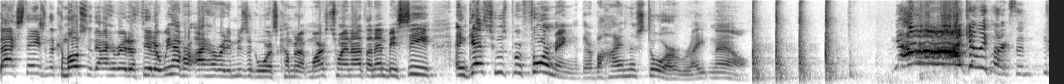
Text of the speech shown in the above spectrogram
Backstage in the commotion of the iHeartRadio Theater, we have our iHeartRadio Music Awards coming up March 29th on NBC. And guess who's performing? They're behind this door right now. Ah, Kelly Clarkson.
